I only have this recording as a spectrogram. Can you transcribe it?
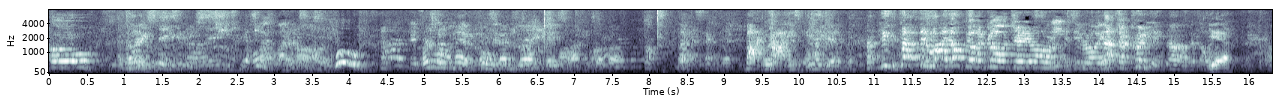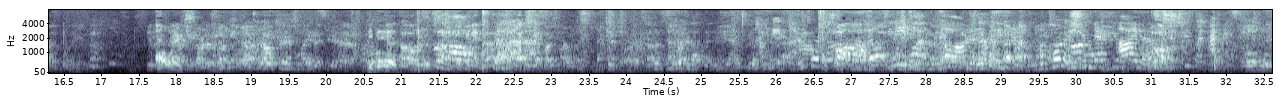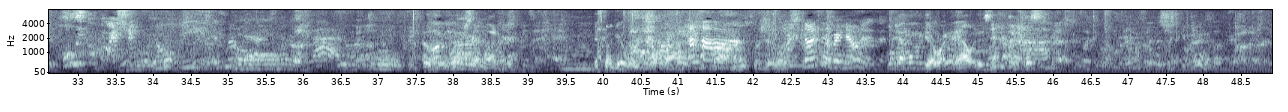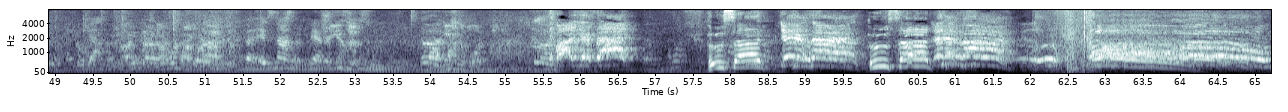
oh! First time I met him, he was bending right in the face and knocked himself out. My God, he's bleeding. He's busted wide open. Gotta go, JR. Is he really? That's a cricket. Yeah. Always. He did. Oh, looking at nuts. I know. Oh. Don't read. It's not bad. It'll get worse. Don't lie to her. It's gonna get worse. Don't lie. It's gonna get worse. No, I said right now it isn't. Yeah, right now it isn't. But it's not bad right now. Whose side? Whose side? Oh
